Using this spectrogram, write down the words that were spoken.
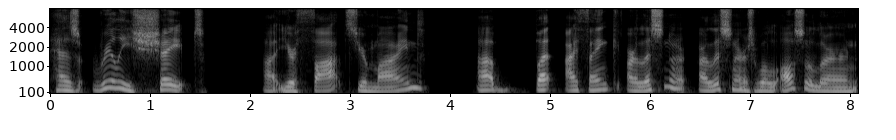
has really shaped uh, your thoughts, your mind. Uh, but I think our listener, our listeners will also learn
